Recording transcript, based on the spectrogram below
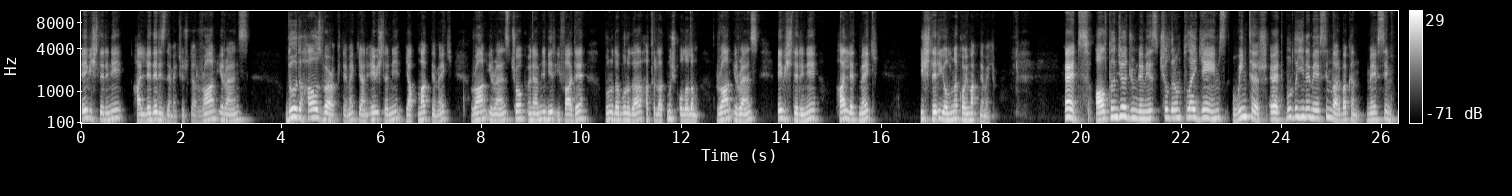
Ev işlerini hallederiz demek çocuklar. Run errands do the housework demek yani ev işlerini yapmak demek. Run errands çok önemli bir ifade. Bunu da burada hatırlatmış olalım. Run errands ev işlerini halletmek, işleri yoluna koymak demek. Evet, altıncı cümlemiz children play games winter. Evet, burada yine mevsim var. Bakın, mevsim.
